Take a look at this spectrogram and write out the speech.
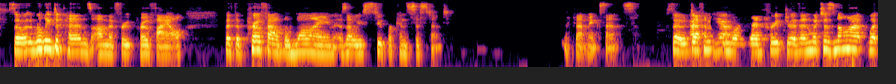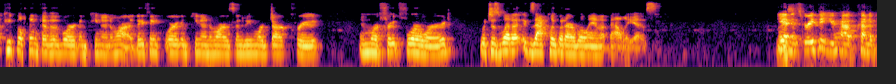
So it really depends on the fruit profile, but the profile of the wine is always super consistent, if that makes sense. So definitely yeah. more red fruit driven, which is not what people think of of Oregon Pinot Noir. They think Oregon Pinot Noir is going to be more dark fruit and more fruit forward, which is what exactly what our Willamette Valley is. Yeah, and it's great that you have kind of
